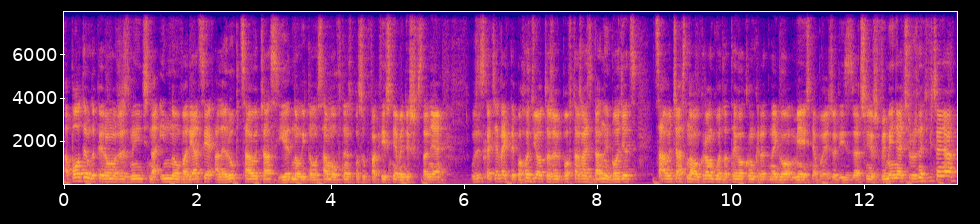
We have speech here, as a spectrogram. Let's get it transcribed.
a potem dopiero możesz zmienić na inną wariację, ale rób cały czas jedną i tą samą, w ten sposób faktycznie będziesz w stanie uzyskać efekty, bo chodzi o to, żeby powtarzać dany bodziec cały czas na okrągło dla tego konkretnego mięśnia, bo jeżeli zaczniesz wymieniać różne ćwiczenia,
